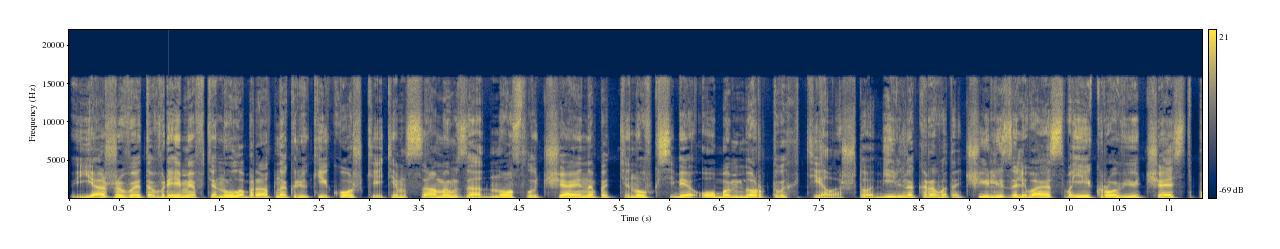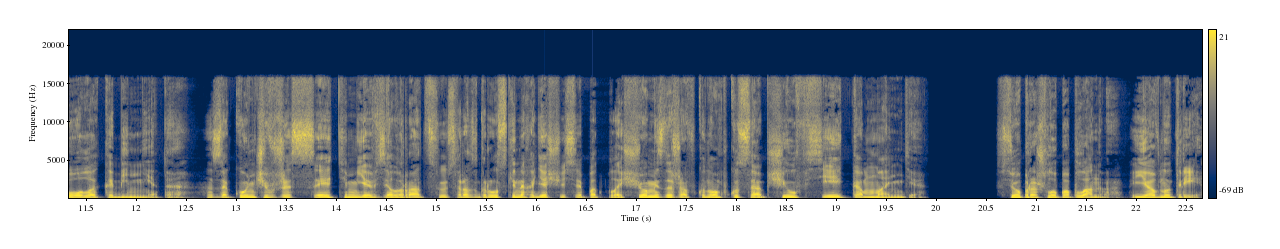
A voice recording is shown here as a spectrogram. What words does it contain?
Я же в это время втянул обратно крюки кошки, тем самым заодно случайно подтянув к себе оба мертвых тела, что обильно кровоточили, заливая своей кровью часть пола кабинета. Закончив же с этим, я взял рацию с разгрузки, находящейся под плащом, и, зажав кнопку, сообщил всей команде. Все прошло по плану. Я внутри,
